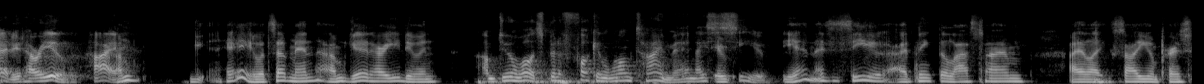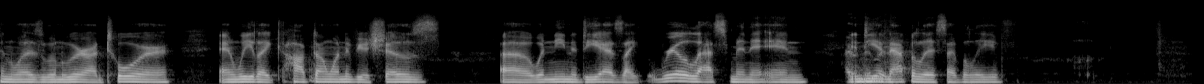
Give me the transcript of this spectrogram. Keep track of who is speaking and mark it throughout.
Speaker 1: Yeah, dude. How are you? Hi.
Speaker 2: I'm Hey, what's up, man? I'm good. How are you doing?
Speaker 1: I'm doing well. It's been a fucking long time, man. Nice to see you.
Speaker 2: Yeah, nice to see you. I think the last time I like saw you in person was when we were on tour and we like hopped on one of your shows uh with Nina Diaz like real last minute in
Speaker 1: I.
Speaker 2: Indianapolis, I believe.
